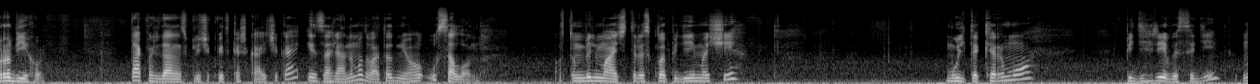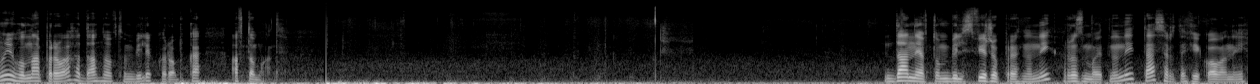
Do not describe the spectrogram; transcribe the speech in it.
пробігу. Так виглядає нас ключик від Кашкайчика і заглянемо давайте до нього у салон. Автомобіль має 4 склопідіймачі, мультикермо, підігріви сидінь. Ну і головна перевага даного автомобіля коробка автомат. Даний автомобіль свіжо пригнаний, розмитнений та сертифікований.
